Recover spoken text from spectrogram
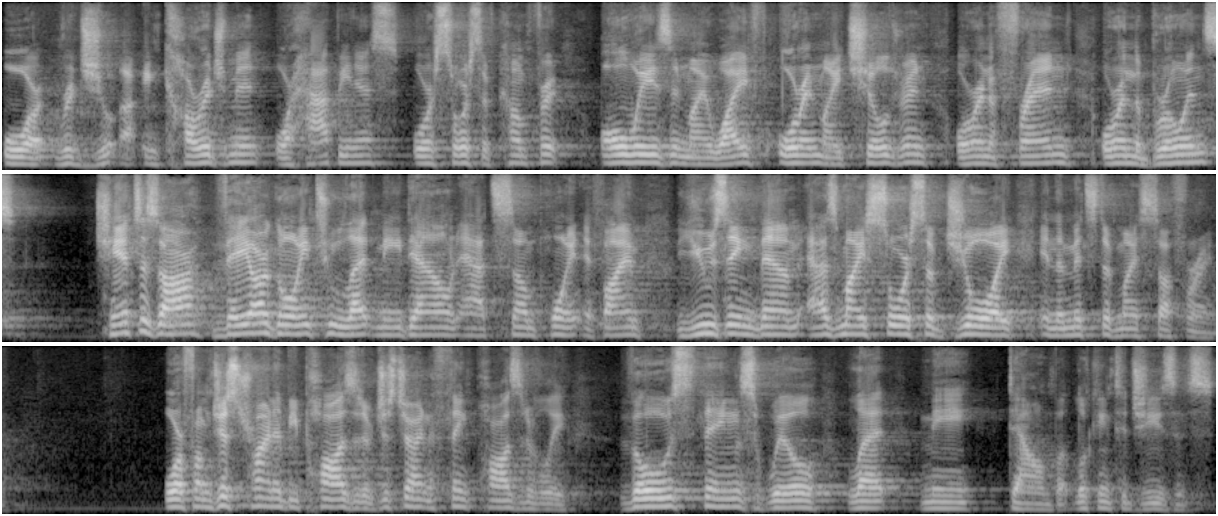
or rejo- uh, encouragement or happiness or a source of comfort always in my wife or in my children or in a friend or in the Bruins, chances are they are going to let me down at some point if I'm using them as my source of joy in the midst of my suffering. Or if I'm just trying to be positive, just trying to think positively, those things will let me down. But looking to Jesus,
